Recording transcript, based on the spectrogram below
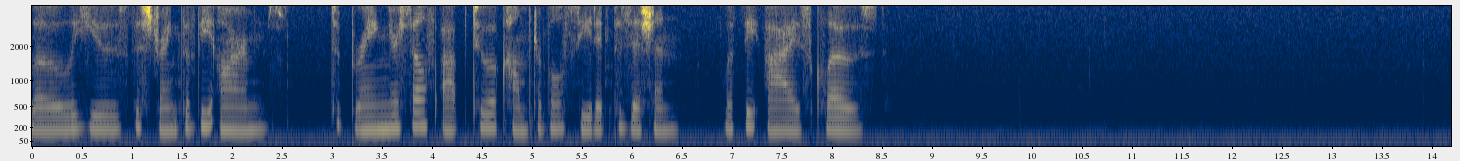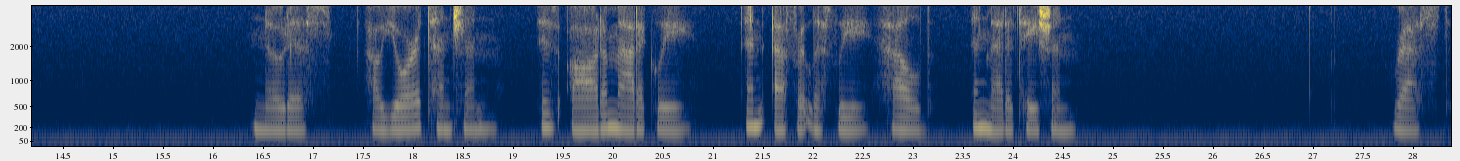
Slowly use the strength of the arms to bring yourself up to a comfortable seated position with the eyes closed. Notice how your attention is automatically and effortlessly held in meditation. Rest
